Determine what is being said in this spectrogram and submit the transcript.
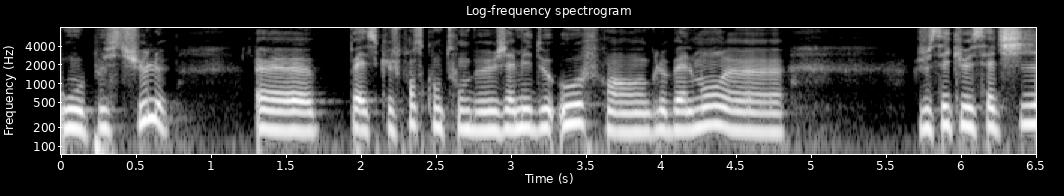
où on postule. Euh, parce que je pense qu'on tombe jamais de haut. Enfin, globalement, euh, je sais que Sachi,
